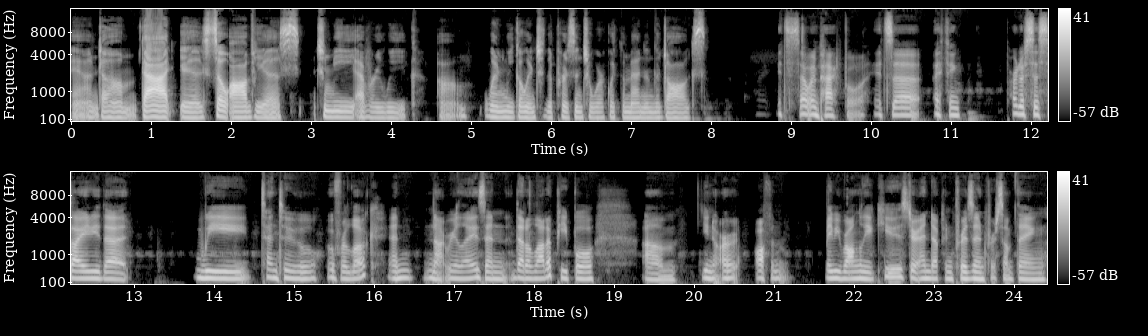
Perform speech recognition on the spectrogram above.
And um, that is so obvious to me every week um, when we go into the prison to work with the men and the dogs. It's so impactful. It's a, I think, part of society that we tend to overlook and not realize, and that a lot of people, um, you know, are often maybe wrongly accused or end up in prison for something,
